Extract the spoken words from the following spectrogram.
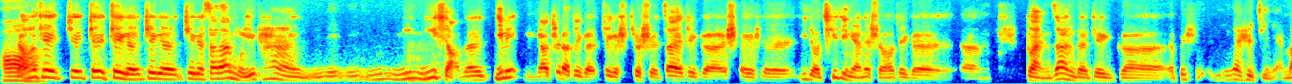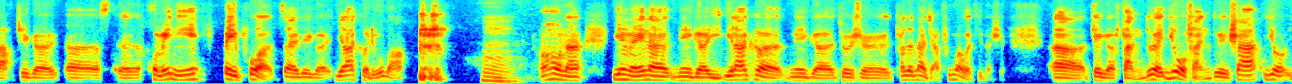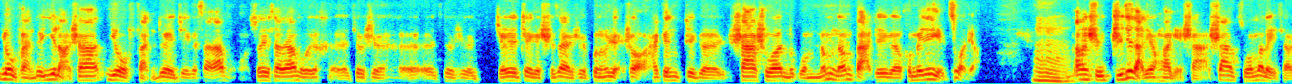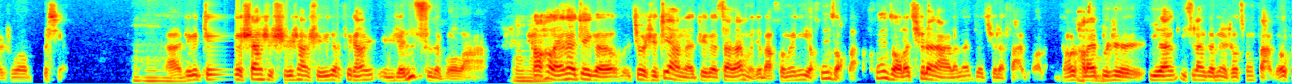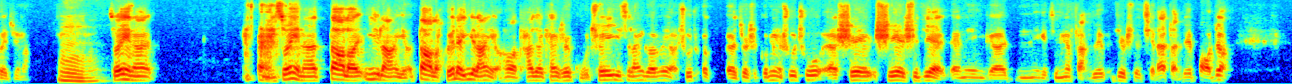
然后这这这这个这个这个萨达姆一看你你你你你小子，因为你要知道这个这个就是在这个呃呃一九七几年的时候，这个呃短暂的这个不是应该是几年吧？这个呃呃霍梅尼被迫在这个伊拉克流亡，嗯，然后呢，因为呢那个伊拉克那个就是他在纳贾夫嘛，我记得是。呃，这个反对又反对沙，又又反对伊朗沙，又反对这个萨达姆，所以萨达姆很就是呃就是觉得这个实在是不能忍受，还跟这个沙说，我们能不能把这个霍梅尼给做掉？嗯，当时直接打电话给沙，沙琢磨了一下说不行。嗯啊，这个这个沙是实际上是一个非常仁慈的国王啊。然后后来呢，这个就是这样的，这个萨达姆就把霍梅尼给轰走了，轰走了去了哪儿了呢？就去了法国了。然后后来不是伊朗伊斯兰革命的时候从法国回去嘛？嗯，所以呢。所以呢，到了伊朗以后，到了回了伊朗以后，他就开始鼓吹伊斯兰革命输出，呃，就是革命输出，呃，实业实业世界，呃，那个那个进行反对，就是起来反对暴政，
